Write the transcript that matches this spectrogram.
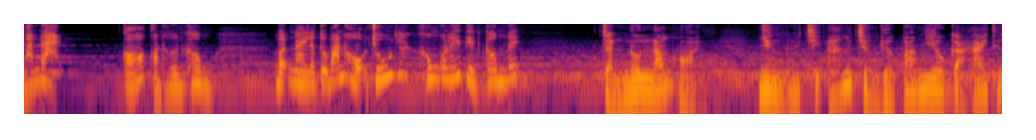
bán đại Có còn hơn không? Bận này là tôi bán hộ chú nhá Không có lấy tiền công đấy. Trần nôn nóng hỏi Nhưng chị áng chừng được bao nhiêu Cả hai thứ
